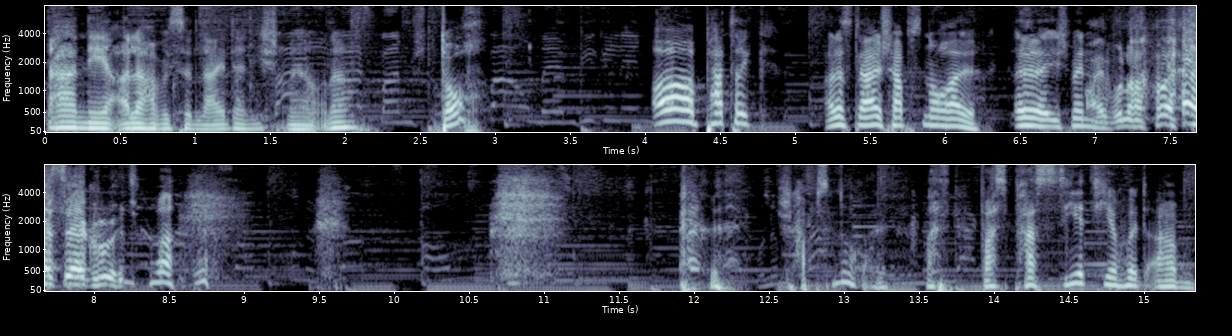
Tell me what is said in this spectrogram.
Ah, nee, alle habe ich sie leider nicht mehr, oder? Doch. Oh, Patrick. Alles klar, ich hab's noch all. Äh, ich meine, wunderbar, sehr gut. ich hab's noch. Was, was passiert hier heute Abend?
